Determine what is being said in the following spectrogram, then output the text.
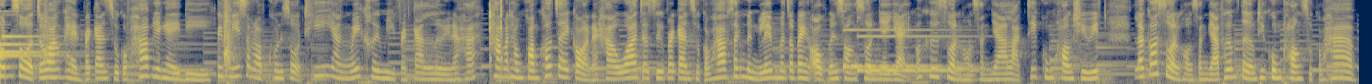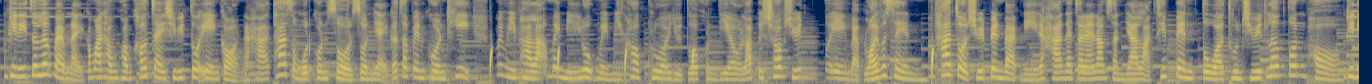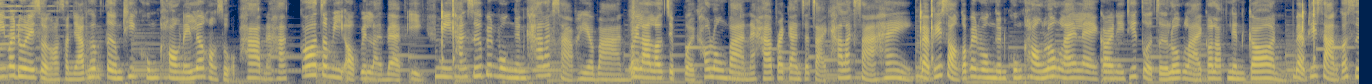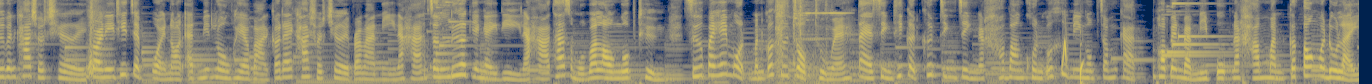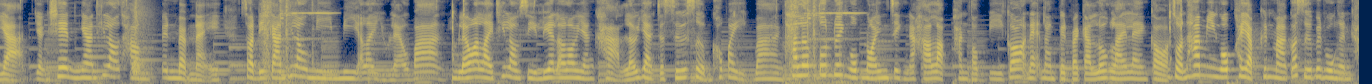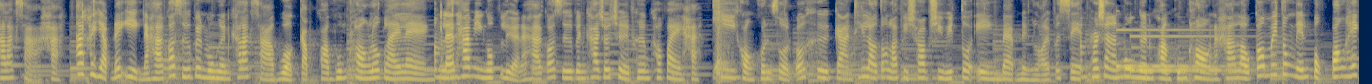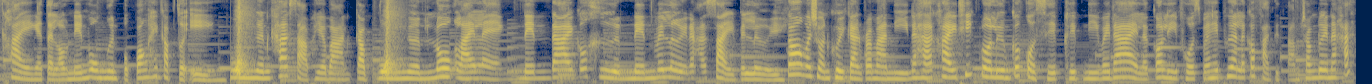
คนโสดจะวางแผนประกันสุขภาพยังไงดีคลิปนี้สำหรับคนโสดที่ยังไม่เคยมีประกันเลยนะคะพามาทำความเข้าใจก่อนนะคะ ว่าจะซื้อประกันสุขภาพสักหนึ่งเล่มมันจะแบ่งออกเป็นสองส่วนใหญ่ๆ ก็คือส่วนของสัญญาหลักที่คุ้มครองชีวิต แล้วก็ส่วนของสัญญาเพิ่มเติมที่คุ้มครองสุขภาพ ทีนี้จะเลือกแบบไหนก็มาทำความเข้าใจชีวิตตัวเองก่อนนะคะ ถ้าสมมติคนโสดส่วนใหญ่ก็จะเป็นคนที่ไม่มีภาระไม่มีลูกไม่มีครอบครัวอยู่ตัวคนเดียว รับผิดชอบชีวิตตัวเองแบบร้อยเปอร์เซ็นต์ถ้าโจทย์ชีวิตเป็นแบบนี้นะคะนจะแนะนำสัญญาหลักที่เป็นตัวทุนชีวิตเริ่มต้นพอ ทีนี้มาดูในส่วนของสัญญาเพิ่มเติมที่คุ้มครองในเรื่องของสุขภาพนะคะ ก็จะมีออกเป็นหลายแบบอีก มีทั้งซื้อเป็นวงเงินค่ารักษาพยาบาล เวลาเราเจ็บป่วยเข้าโรงพยาบาลนะคะ ประกันจะจ่ายค่ารักษาให้ แบบที่ 2 ก็เป็นวงเงินคุ้มครองโรคร้ายแรงกรณีที่ตรวจเจอโรคร้ายก็รับเงินก้อน แบบที่ 3 ก็ซื้อเป็นค่าชดเชย กรณีที่เจ็บป่วยนอนแอดมิดโรงพยาบาลก็ได้ค่าชดเชยประมาณนี้นะคะ จะเลือกยังไงดีนะคะ ถ้าสมมติว่าเรางบถึงซื้อไปให้หมดมันก็คือจบถูกไหมแต่สิ่งที่เกิดขึ้นจริงๆนะคะ บางคนก็คือมีงบจำกัด พอเป็นแบบนี้ปุ๊บนะคะ มันก็ต้องมาดูหลายอย่าง อย่างเช่น งานที่เราทำเป็นแบบไหน สวัสดิการที่เรามีมีอะไรอยู่แล้วบ้าง แล้วอะไรที่เราซีเรียสแล้วเรายังขาด แล้วอยากจะซื้อเสริมเข้าไปอีกบ้าง ถ้าเริ่มต้นด้วยงบน้อยจริงๆนะคะ หลักพันต่อปีก็แนะนำเป็นประกันโรคร้ายแรงก่อน ส่วนถ้ามีงบขยับขึ้นมาก็ซื้อเป็นวงเงินค่ารักษาค่ะ ถ้าขยับได้อีกนะคะ ก็ซื้อเป็นวงเงินค่ารักษาบวกกับความคุ้มครองโรคร้ายแรง และถ้ามีงบเหลือนะคะ ก็ซื้อเป็นค่าชดเชยเพิ่มเข้าไปค่ะ คีย์ของคนโสดก็คือการที่เราต้องรับผิดชอบชีวิตตัวเองแบบ 100%เพราะฉะนั้นวงเงินความคุ้มครองนะคะ เราก็ไม่ต้องเน้นปกป้องให้ใครไงแต่เราเน้นวงเงินปกป้องให้กับตัวเอง วงเงินค่ารักษาพยาบาลกับวงเงินโรคร้ายแรง เน้นได้ก็คือเน้นไว้เลยนะคะ ใส่ไปเลยก็มาชวนคุยกันประมาณนี้นะคะ ใครที่กลัวลืมก็กดเซฟคลิปนี้ไว้ได้ แล้วก็รีโพสต์ไว้ให้เพื่อนแล้วก็ฝากติดตามช่องด้วยนะคะ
